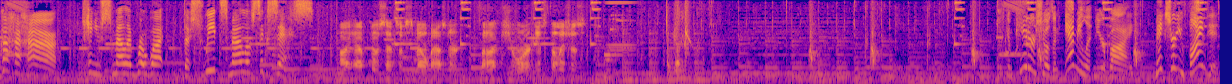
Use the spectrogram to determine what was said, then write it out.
Ha ha ha! Can you smell it, robot? The sweet smell of success. I have no sense of smell, Master, but I'm sure it's delicious. The shows an amulet nearby. Make sure you find it.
